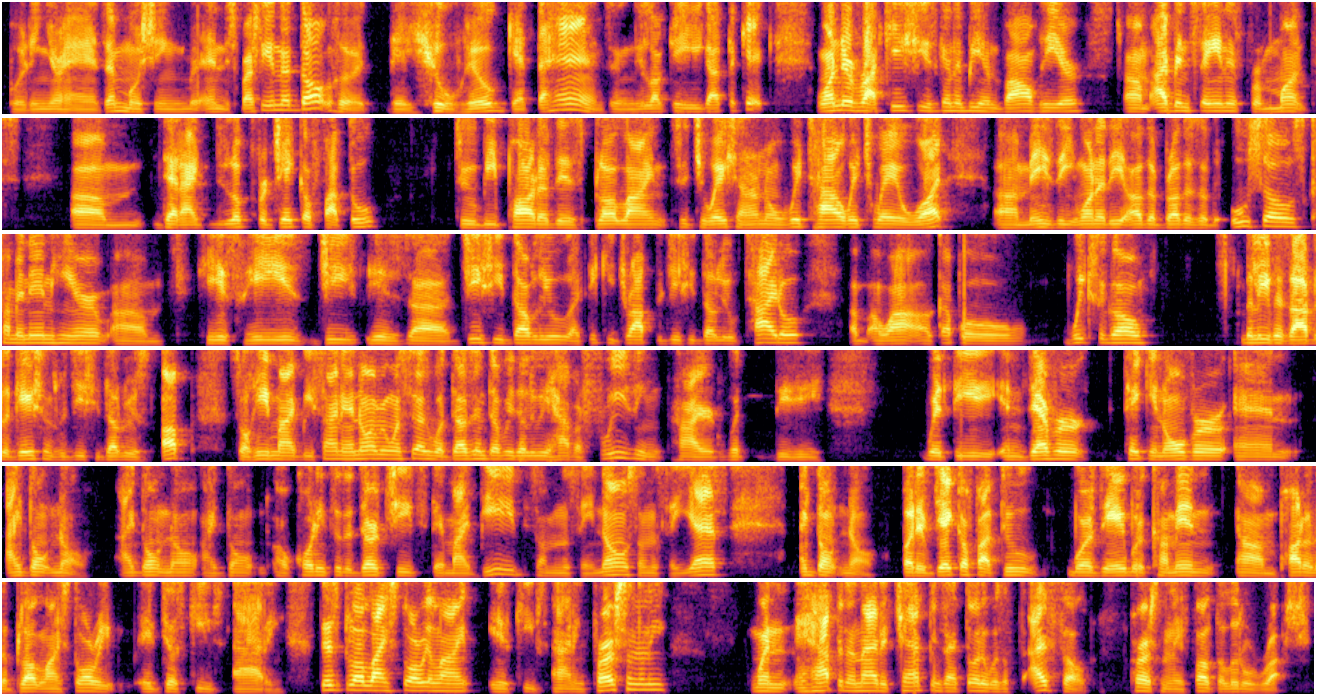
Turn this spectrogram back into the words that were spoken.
putting your hands and mushing, and especially in adulthood, that you will get the hands. And you're lucky he got the kick. Wonder if Rikishi is gonna be involved here. Um, I've been saying it for months. Um, that I look for Jacob Fatu to be part of this bloodline situation. I don't know which how, which way, what. Um, he's the one of the other brothers of the Usos coming in here. Um, he's he's G his uh, GCW. I think he dropped the GCW title a, a while a couple weeks ago. I believe his obligations with GCW is up, so he might be signing. I know everyone says, "Well, doesn't WWE have a freezing hired with the with the Endeavor taking over?" And I don't know. I don't know. I don't. According to the dirt sheets, there might be some them say no, some them say yes. I don't know. But if Jacob Fatu was able to come in, um, part of the bloodline story, it just keeps adding. This bloodline storyline it keeps adding. Personally, when it happened the night of champions, I thought it was. A, I felt personally felt a little rush.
